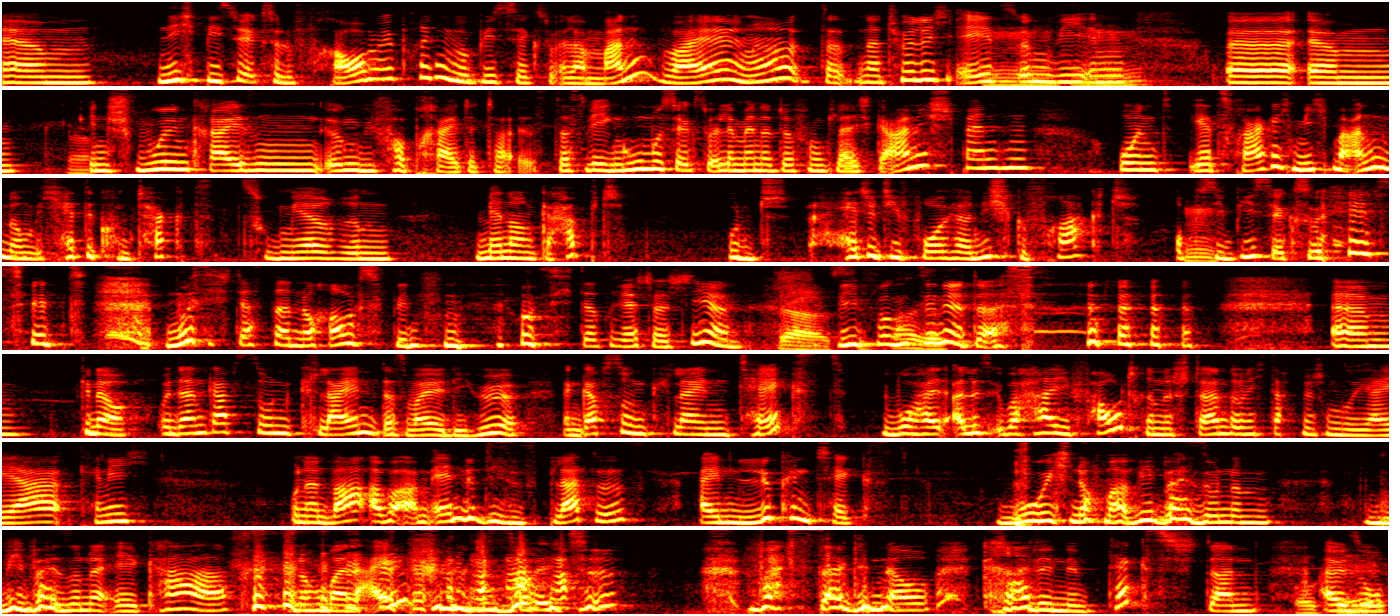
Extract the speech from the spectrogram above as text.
Ähm, nicht bisexuelle Frau im Übrigen, nur bisexueller Mann, weil ne, da, natürlich AIDS mhm. irgendwie in, äh, ähm, ja. in schwulen Kreisen irgendwie verbreiteter ist. Deswegen homosexuelle Männer dürfen gleich gar nicht spenden und jetzt frage ich mich mal angenommen, ich hätte Kontakt zu mehreren Männern gehabt und hätte die vorher nicht gefragt, ob hm. sie bisexuell sind. Muss ich das dann noch rausfinden? Muss ich das recherchieren? Ja, das Wie funktioniert das? ähm, genau. Und dann gab es so einen kleinen, das war ja die Höhe, dann gab es so einen kleinen Text, wo halt alles über HIV drin stand und ich dachte mir schon so, ja, ja, kenne ich. Und dann war aber am Ende dieses Blattes ein Lückentext, wo ich nochmal wie bei so einem wie bei so einer LK nochmal einfügen sollte, was da genau gerade in dem Text stand. Okay. Also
